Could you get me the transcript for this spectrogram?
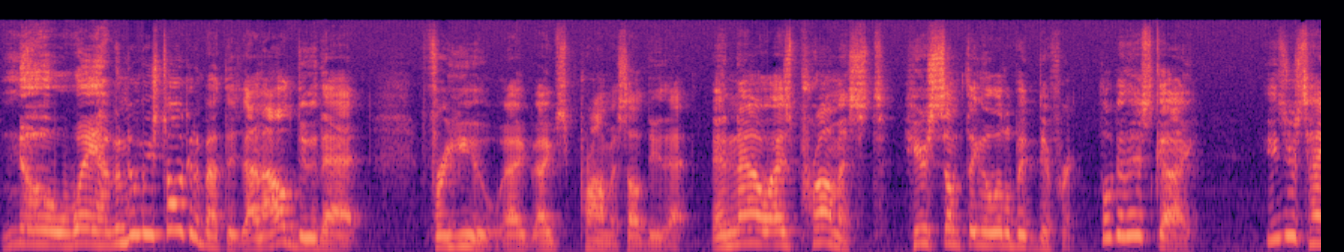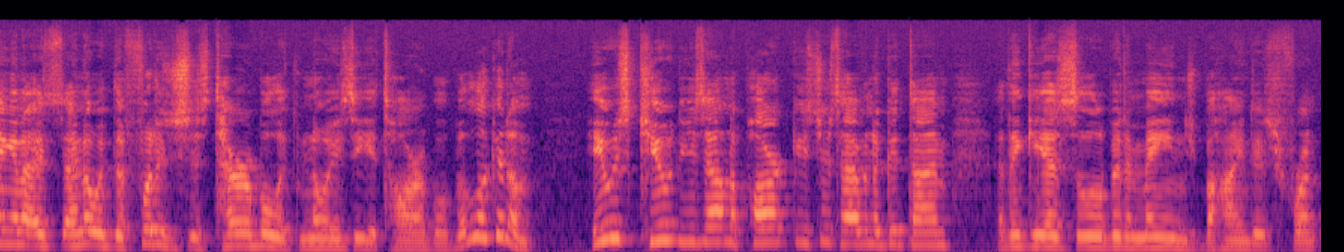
no way. How come nobody's talking about this? And I'll do that for you. I, I promise I'll do that. And now, as promised, here's something a little bit different. Look at this guy. He's just hanging out. I know the footage is terrible, it's noisy, it's horrible, but look at him. He was cute. He's out in the park. He's just having a good time. I think he has a little bit of mange behind his front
